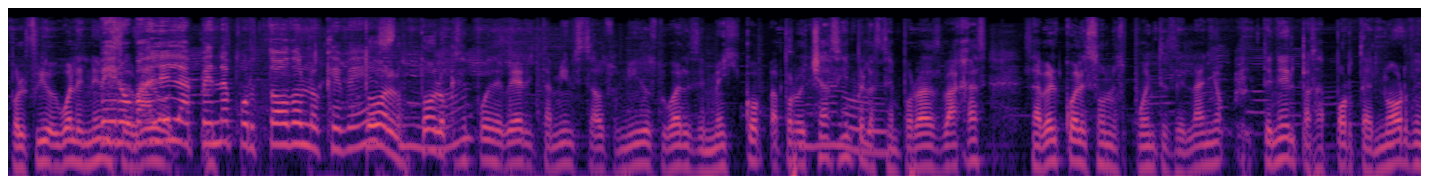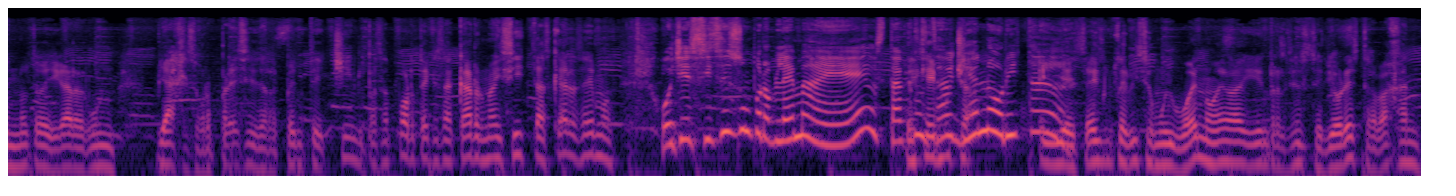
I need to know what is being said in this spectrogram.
Por el frío, igual enero Pero febrero. vale la pena por todo lo que ves. todo, lo- todo lo que se puede ver y también Estados Unidos, lugares de México, aprovechar Claro. siempre las temporadas bajas, saber cuáles son los puentes del año, tener el pasaporte en orden, no te va a llegar algún viaje sorpresa y de repente, ching, el pasaporte hay que sacarlo, no hay citas, ¿qué hacemos? Oye, sí, sí es un problema, ¿eh? Está, Es que hay está mucha- lleno ahorita. Y es, es un servicio muy bueno, ¿eh? ahí en Relaciones Exteriores trabajan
